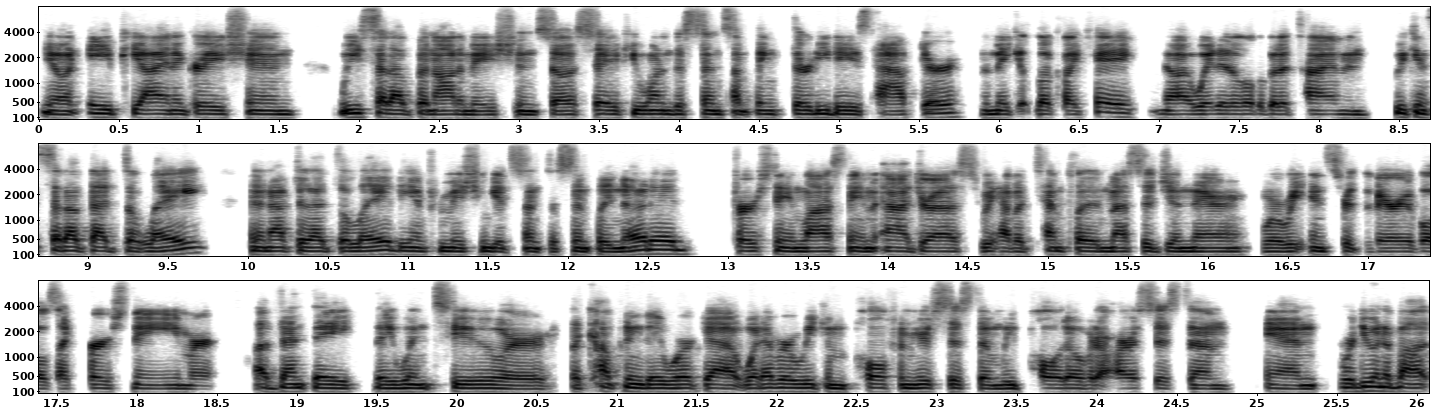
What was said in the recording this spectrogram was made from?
you know, an API integration, we set up an automation. So, say if you wanted to send something 30 days after and make it look like, hey, you know, I waited a little bit of time and we can set up that delay. And after that delay, the information gets sent to Simply Noted, first name, last name, address. We have a templated message in there where we insert the variables like first name or event they they went to or the company they work at whatever we can pull from your system we pull it over to our system and we're doing about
